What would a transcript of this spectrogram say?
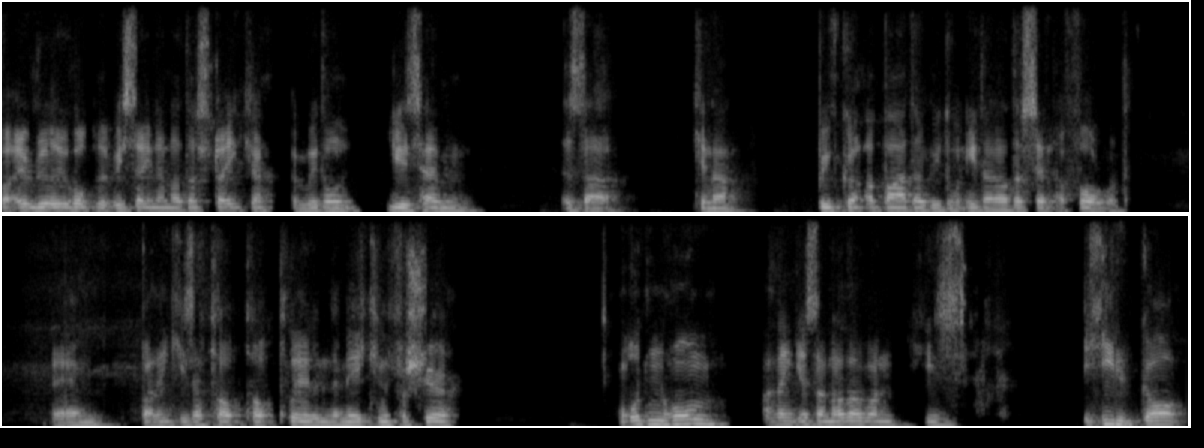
But I really hope that we sign another striker and we don't use him as that kind of we've got Abada, we don't need another centre forward. Um, but I think he's a top top player in the making for sure. Odin Holm, I think, is another one. He's he's got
